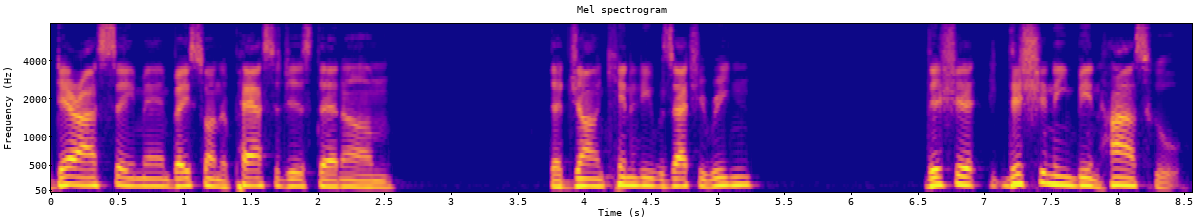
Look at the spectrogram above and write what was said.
dare I say, man, based on the passages that um that John Kennedy was actually reading, this should this shouldn't even be in high school.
